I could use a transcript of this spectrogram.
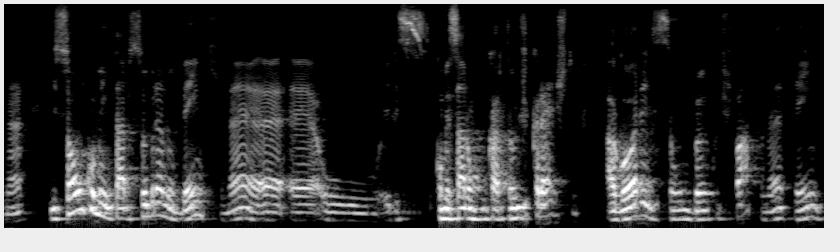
Né? E só um comentário sobre a Nubank, né? É, é, o, eles começaram com cartão de crédito, agora eles são um banco de fato, né? Tem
